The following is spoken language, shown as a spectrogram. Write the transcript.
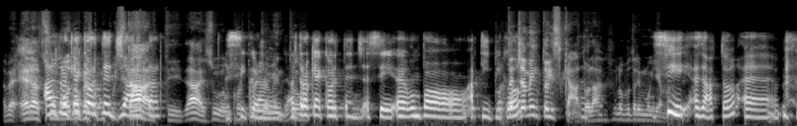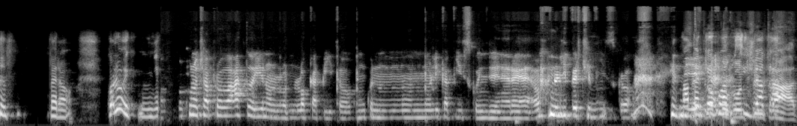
Vabbè, era il suo Altro modo che per corteggiata. dai, su, un Sicuramente, altro che corteggiare, sì, è un po' atipico. corteggiamento in scatola, lo potremmo chiamare. Sì, esatto, eh, però quello mi- Qualcuno ci ha provato, io non, l'ho- non l'ho capito, comunque non, non- non li capisco in genere, non li percepisco. Ma è perché quando si gioca-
